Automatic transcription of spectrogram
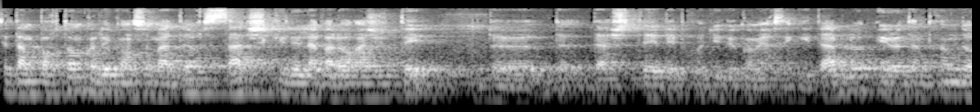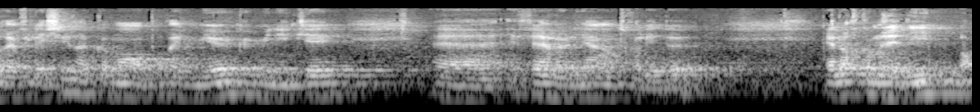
C'est important que les consommateurs sachent quelle est la valeur ajoutée d'acheter de, de, des produits de commerce équitable et on est en train de réfléchir à comment on pourrait mieux communiquer euh, et faire le lien entre les deux. Et alors, comme j'ai dit, bon,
